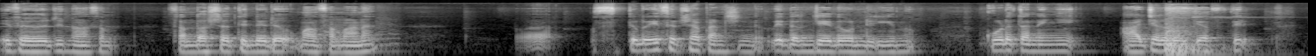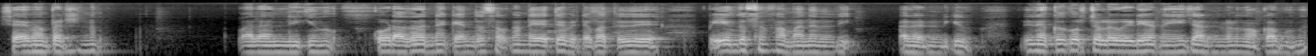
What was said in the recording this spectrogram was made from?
ഈ ഫെബ്രുവരി മാസം സന്തോഷത്തിന്റെ ഒരു മാസമാണ്. സ്ത്രീ ശിക്ഷ പെൻഷൻ വിതരണം ചെയ്തുകൊണ്ടിരിക്കുന്നു. കൂടെ തന്നെ ഇനി ആഴ്ചകൾ വ്യത്യാസത്തിൽ ക്ഷേമ പെൻഷനും വരാനിരിക്കുന്നു. കൂടാതെ തന്നെ കേന്ദ്ര സർക്കാരിന്റെ ഏറ്റവും വലിയ പദ്ധതി പി എം കിസാൻ സമ്മാന നിധി വരാനിരിക്കുന്നു. ഇതിനൊക്കെ കുറിച്ചുള്ള വീഡിയോ ആണ് ഈ ചാനലിലൂടെ നോക്കാൻ പോകുന്നത്.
